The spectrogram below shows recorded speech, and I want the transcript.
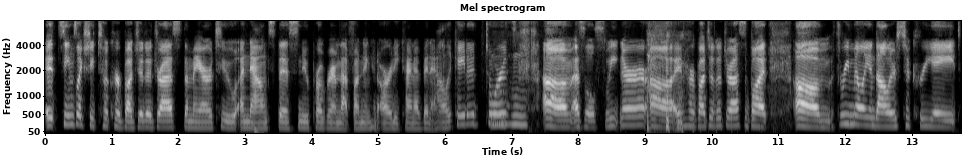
it seems like she took her budget address, the mayor, to announce this new program that funding had already kind of been allocated towards mm-hmm. um, as a little sweetener uh, in her budget address, but um, three million dollars to create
